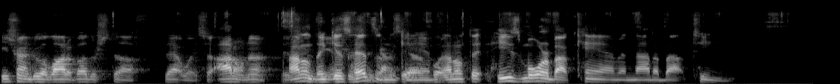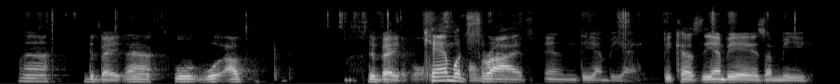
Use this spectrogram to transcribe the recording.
He's trying to do a lot of other stuff that way. So I don't know. I don't think his head's in the see how it game. I don't think he's more about Cam and not about team. Uh, debate. Uh, we'll, we'll, I'll, debatable. Cam would on thrive in the NBA because the NBA is a me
